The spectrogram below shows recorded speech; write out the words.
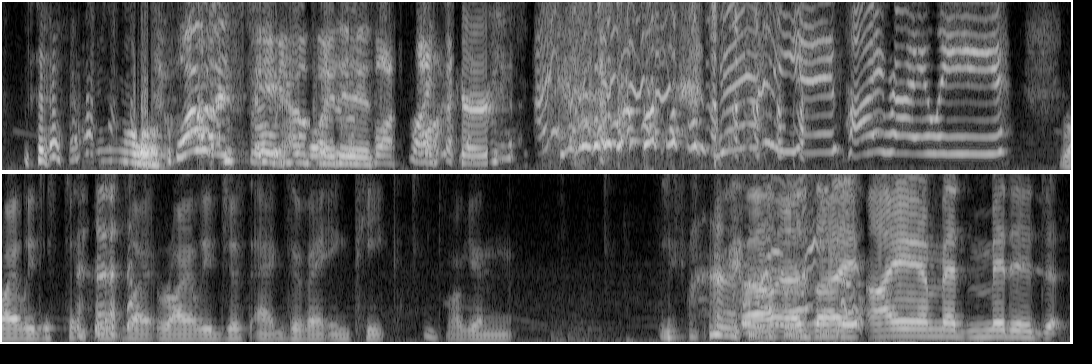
why would I say how how it it is, is, like fuckers. there he is! Hi, Riley! Riley just it's like Riley just activating peak fucking. Well, uh, as I I am admitted,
